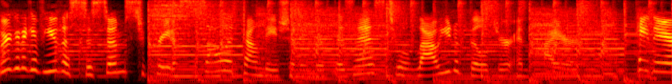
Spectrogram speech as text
We're going to give you the systems to create a solid foundation in your business to allow you to build your empire. Hey there,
